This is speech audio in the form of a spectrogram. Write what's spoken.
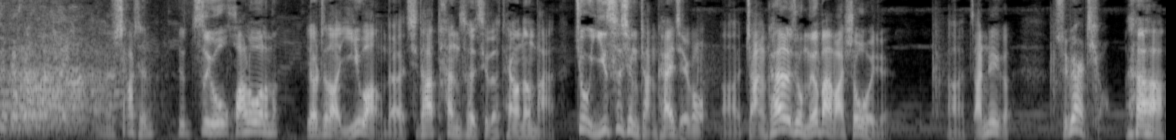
啊，沙尘就自由滑落了吗？要知道，以往的其他探测器的太阳能板就一次性展开结构啊，展开了就没有办法收回去，啊，咱这个随便挑，哈哈。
